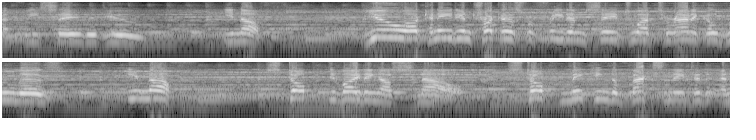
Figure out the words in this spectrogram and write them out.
And we say with you, enough. You, our Canadian truckers for freedom, say to our tyrannical rulers, enough. Stop dividing us now. Stop making the vaccinated and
